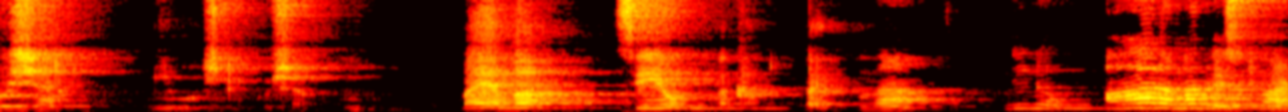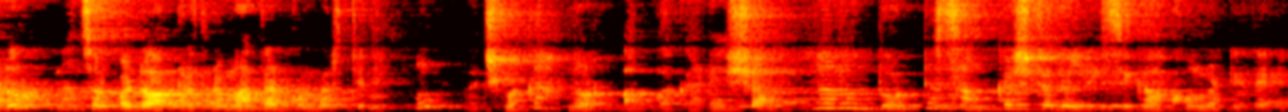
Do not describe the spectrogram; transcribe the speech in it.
ಹುಷಾರು. ನೀವು ಅಷ್ಟೇ ಹುಷಾರು. ಬಾಯ್ ಅಮ್ಮ. ಸಿ ಯು ಅಕ್ಕ. ಬಾಯ್ ಅಮ್ಮ. ನೀನು ಆರಾಮಾಗಿ ರೆಸ್ಟ್ ಮಾಡು. ನಾನು ಸ್ವಲ್ಪ ಡಾಕ್ಟರ್ ಹತ್ರ ಮಾತಾಡ್ಕೊಂಡು ಬರ್ತೀನಿ? ಲಕ್ಷ್ಮಕ್ಕ, ನೋಡು, ಅಪ್ಪ ಗಣೇಶ, ನಾನೊಂದು ದೊಡ್ಡ ಸಂಕಷ್ಟದಲ್ಲಿ ಸಿಗಾಕೊಂಡ್ಬಿಟ್ಟಿದ್ದೀನಿ.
